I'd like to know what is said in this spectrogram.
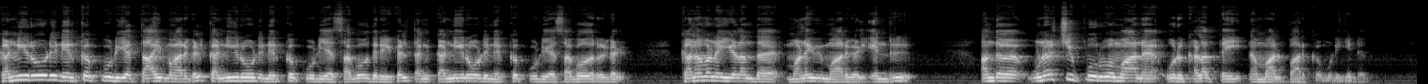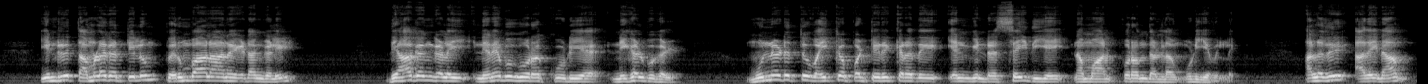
கண்ணீரோடு நிற்கக்கூடிய தாய்மார்கள் கண்ணீரோடு நிற்கக்கூடிய சகோதரிகள் தங் கண்ணீரோடு நிற்கக்கூடிய சகோதரர்கள் கணவனை இழந்த மனைவிமார்கள் என்று அந்த உணர்ச்சி பூர்வமான ஒரு களத்தை நம்மால் பார்க்க முடிகின்றது. இன்று தமிழகத்திலும் பெரும்பாலான இடங்களில் தியாகங்களை நினைவுகூரக்கூடிய நிகழ்வுகள் முன்னெடுத்து வைக்கப்பட்டிருக்கிறது என்கின்ற செய்தியை நம்மால் புறந்தள்ள முடியவில்லை. அல்லது அதை நாம்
